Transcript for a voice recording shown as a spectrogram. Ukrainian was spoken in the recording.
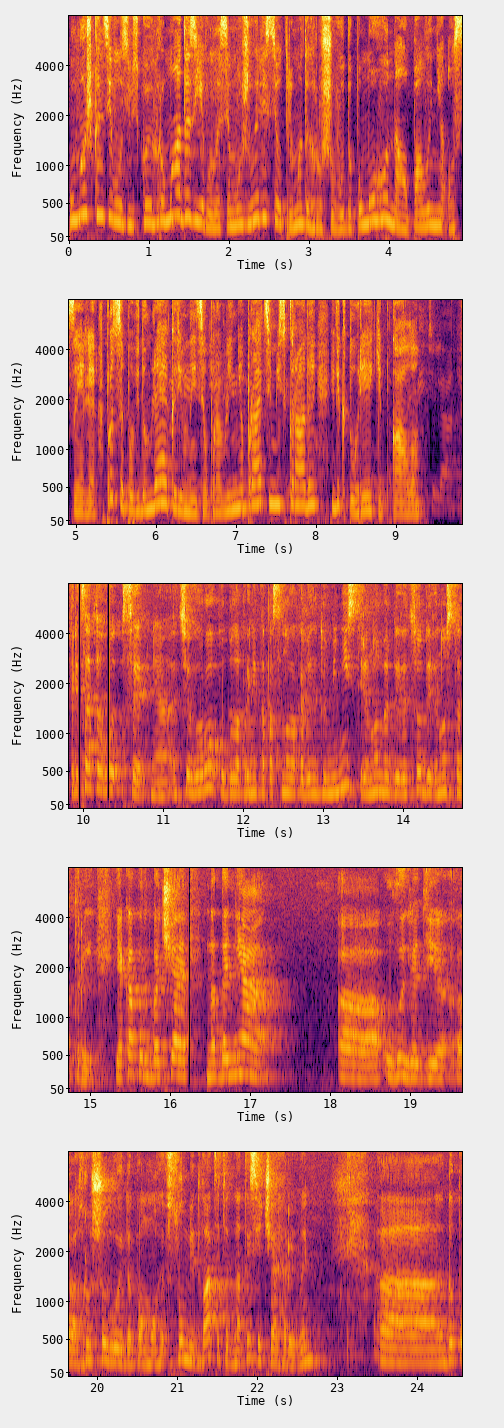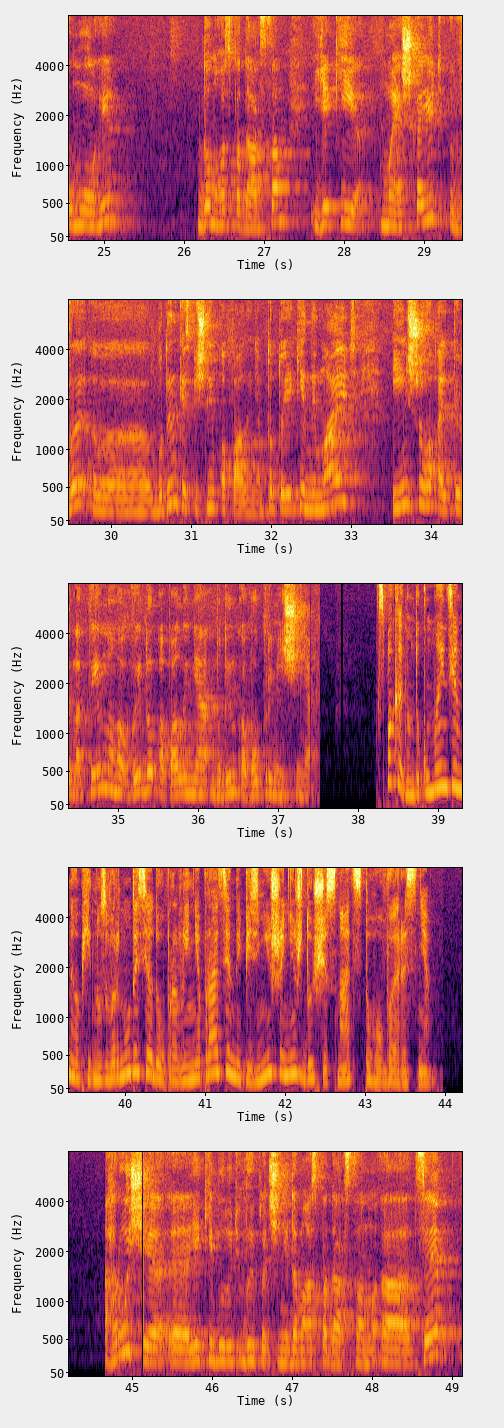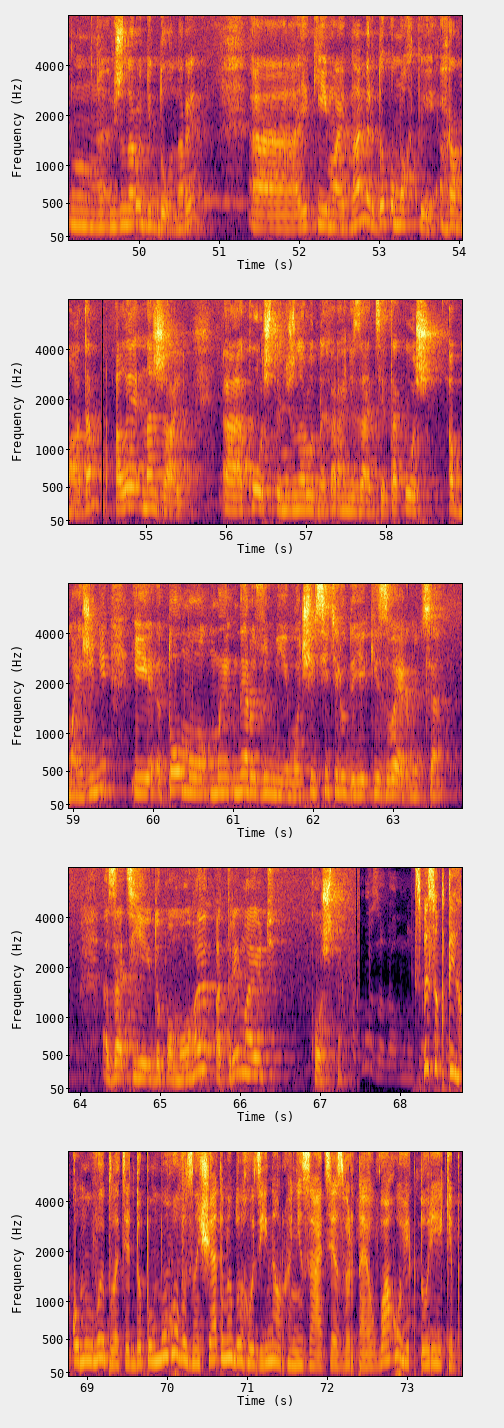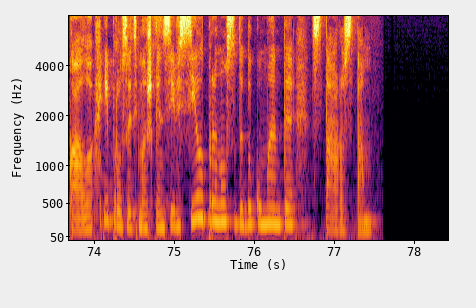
У мешканців Лозівської громади з'явилася можливість отримати грошову допомогу на опалення оселі. Про це повідомляє керівниця управління праці міськради Вікторія Кіпкало. 30 серпня цього року була прийнята постанова Кабінету міністрів номер 993, яка передбачає надання у вигляді грошової допомоги в сумі 21 тисяча гривень допомоги домогосподарствам, які мешкають в е, будинки з пічним опаленням, тобто які не мають іншого альтернативного виду опалення будинку або приміщення. З пакетом документів необхідно звернутися до управління праці не пізніше ніж до 16 вересня. Гроші, е, які будуть виплачені домогосподарствам, е, це міжнародні донори, які мають намір допомогти громадам. Але, на жаль, кошти міжнародних організацій також обмежені, і тому ми не розуміємо, чи всі ті люди, які звернуться за цією допомогою, отримають кошти. Список тих, кому виплатять допомогу, визначатиме благодійна організація. Звертає увагу Вікторія Кіпкало і просить мешканців сіл приносити документи старостам.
